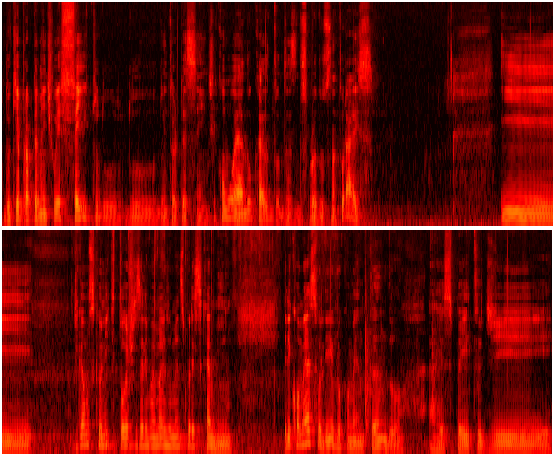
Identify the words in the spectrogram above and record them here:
do que propriamente o efeito do, do, do entorpecente, como é no caso do, dos, dos produtos naturais. E digamos que o Nick Toshis ele vai mais ou menos por esse caminho. Ele começa o livro comentando a respeito de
